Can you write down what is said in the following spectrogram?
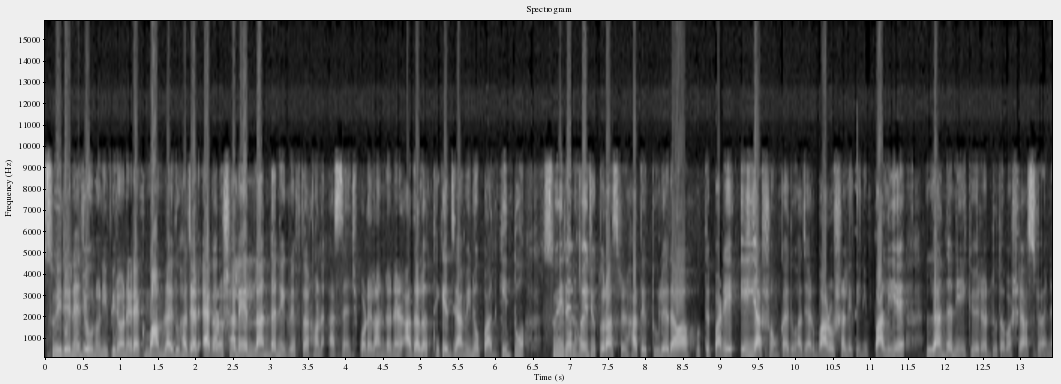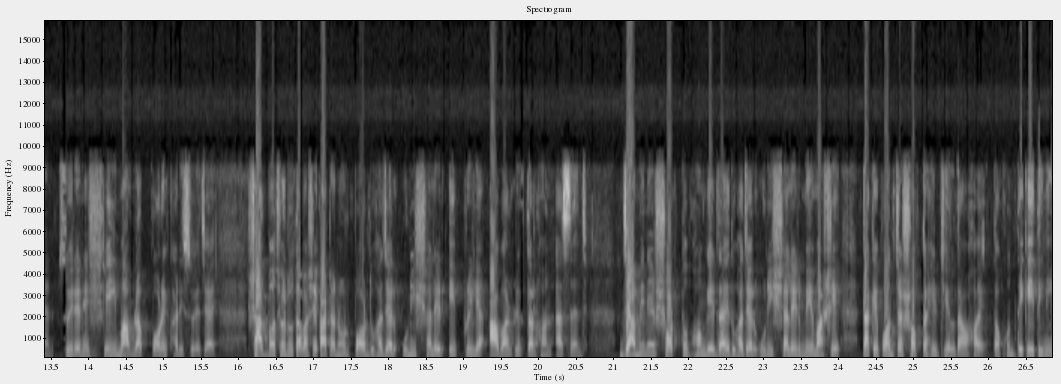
সুইডেনে যৌন নিপীড়নের এক মামলায় দু হাজার এগারো সালে লন্ডনে গ্রেফতার হন অ্যাসেঞ্জ। পরে লন্ডনের আদালত থেকে জামিনও পান। কিন্তু সুইডেন হয়ে যুক্তরাষ্ট্রের হাতে তুলে দেওয়া হতে পারে এই আশঙ্কায় দু সালে তিনি পালিয়ে লন্ডনে ইকুয়েডর দূতাবাসে আশ্রয় নেন। সুইডেনের সেই মামলা পরে খারিজ হয়ে যায়। সাত বছর দূতাবাসে কাটানোর পর দু হাজার উনিশ সালের এপ্রিলে আবার গ্রেফতার হন অ্যাসেঞ্জ। জামিনের শর্ত ভঙ্গের দায়ে দু সালের মে মাসে তাকে পঞ্চাশ সপ্তাহের জেল দেওয়া হয়। তখন থেকেই তিনি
